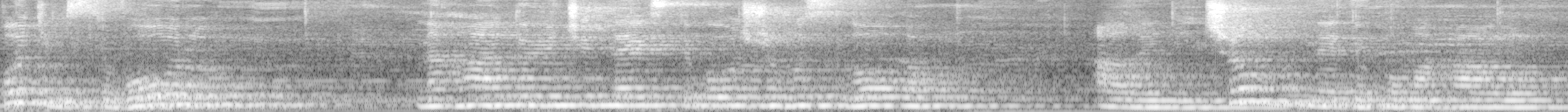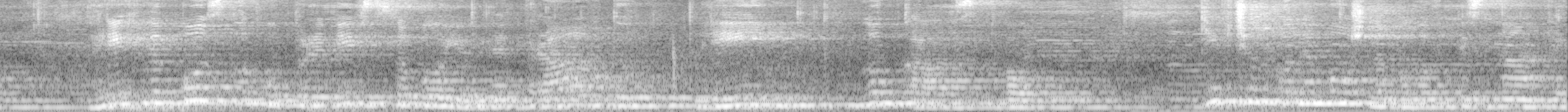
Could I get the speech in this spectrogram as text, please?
потім суворо, нагадуючи текст Божого Слова, але нічого не допомагало. Гріх непослуху привів з собою неправду, лінь, лукавство. Дівчинку не можна було впізнати.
